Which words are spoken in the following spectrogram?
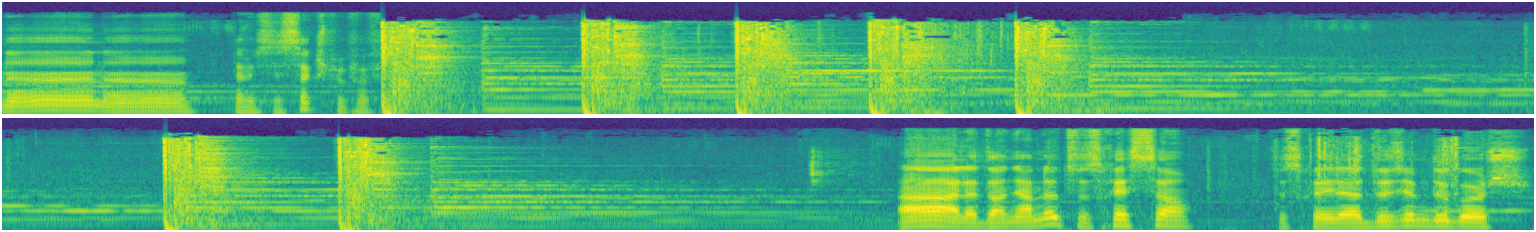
Nanana. Nanana. Ah mais c'est ça que je peux pas faire. Ah, la dernière note, ce serait ça. Ce serait la deuxième de gauche.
